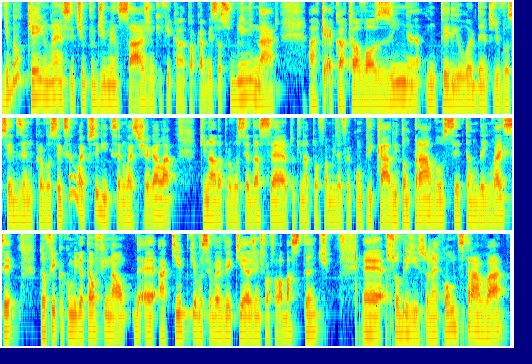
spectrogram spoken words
de, bloqueio, né? Esse tipo de mensagem que fica na tua cabeça subliminar, aquela vozinha interior dentro de você dizendo para você que você não vai conseguir, que você não vai chegar lá, que nada para você dá certo, que na tua família foi complicado, então para você também vai ser. Então fica comigo até o final é, aqui, porque você vai ver que a gente vai falar bastante é, sobre isso, né? Como destravar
